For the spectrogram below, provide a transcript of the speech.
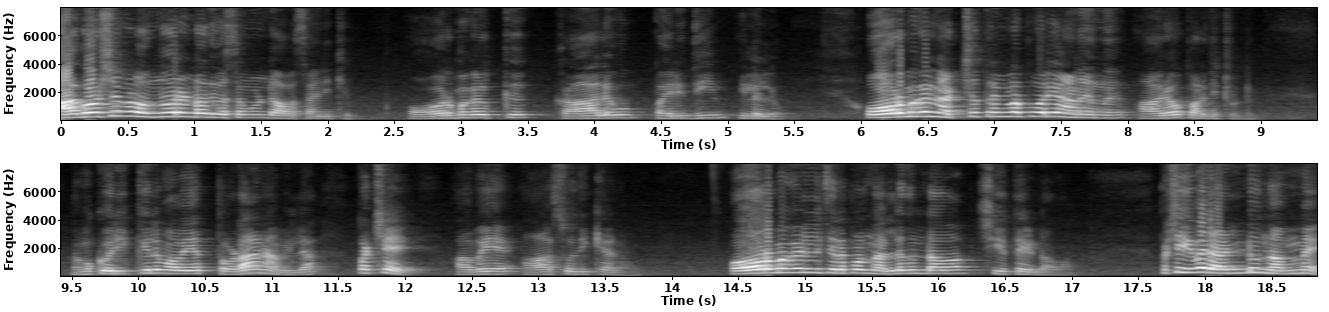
ആഘോഷങ്ങൾ ഒന്നോ രണ്ടോ ദിവസം കൊണ്ട് അവസാനിക്കും. ഓർമ്മകൾക്ക് കാലവും പരിധിയും ഇല്ലല്ലോ. ഓർമ്മകൾ നക്ഷത്രങ്ങളെപ്പോലെയാണ് എന്ന് ആരോ പറഞ്ഞിട്ടുണ്ട്. നമുക്കൊരിക്കലും അവയെ തൊടാനാവില്ല പക്ഷേ അവയെ ആസ്വദിക്കാനാവും. ഓർമ്മകളിൽ ചിലപ്പോൾ നല്ലതുണ്ടാവാം ചീത്തയുണ്ടാവാം. പക്ഷേ ഇവ രണ്ടും നമ്മെ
